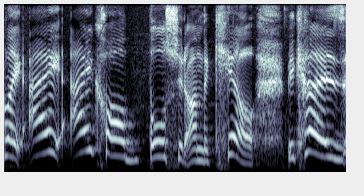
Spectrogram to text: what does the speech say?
like I I call bullshit on the kill because.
